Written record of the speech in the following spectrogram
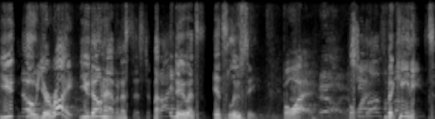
you, no, you're right. You don't have an assistant, but I do. It's, it's Lucy. but why? But She why, loves bikinis.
